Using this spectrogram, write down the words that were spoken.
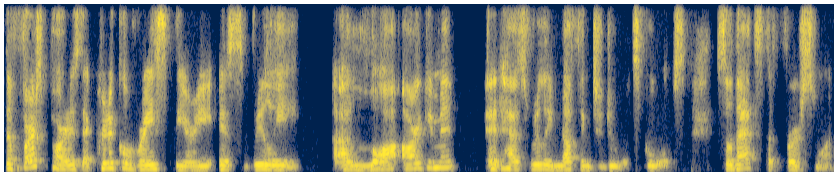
the first part is that critical race theory is really a law argument it has really nothing to do with schools. So that's the first one.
